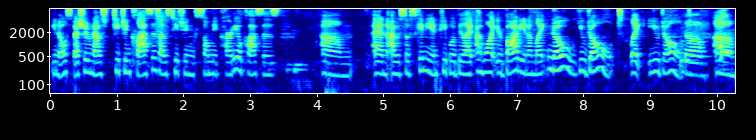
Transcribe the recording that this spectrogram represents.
you know, especially when I was teaching classes, I was teaching so many cardio classes. Um, and I was so skinny, and people would be like, "I want your body," and I'm like, "No, you don't. Like, you don't." No. Um,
